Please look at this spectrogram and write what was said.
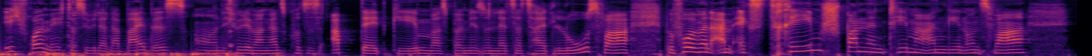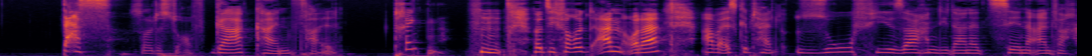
ich freue mich, dass du wieder dabei bist und ich will dir mal ein ganz kurzes Update geben, was bei mir so in letzter Zeit los war, bevor wir mit einem extrem spannenden Thema angehen und zwar das solltest du auf gar keinen Fall trinken. Hört sich verrückt an, oder? Aber es gibt halt so viele Sachen, die deine Zähne einfach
